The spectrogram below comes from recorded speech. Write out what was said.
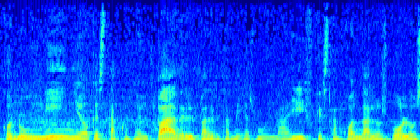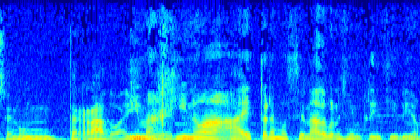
con un niño que está con el padre el padre también es muy naif que están jugando a los bolos en un terrado ahí de- Imagino a, a Héctor emocionado con ese principio.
